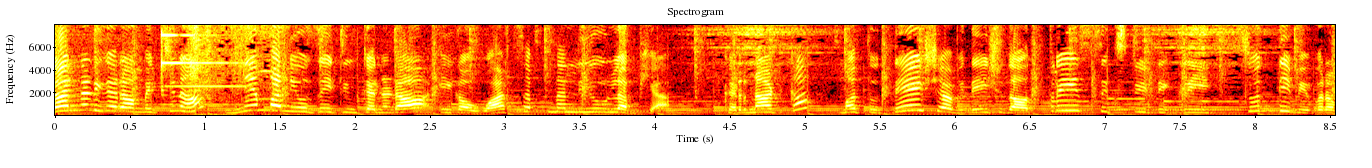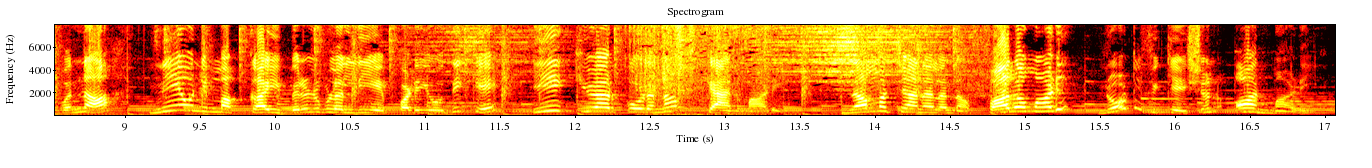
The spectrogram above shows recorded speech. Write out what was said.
ಕನ್ನಡಿಗರ ಮೆಚ್ಚಿನ ನಿಮ್ಮ ನ್ಯೂಸ್ ಏಟಿನ್ ಕನ್ನಡ ಈಗ ವಾಟ್ಸ್ಆಪ್ನಲ್ಲಿಯೂ ಲಭ್ಯ. ಕರ್ನಾಟಕ ಮತ್ತು ದೇಶ ವಿದೇಶದ ತ್ರೀ ಸಿಕ್ಸ್ಟಿ ಡಿಗ್ರಿ ಸುದ್ದಿ ವಿವರವನ್ನ ನೀವು ನಿಮ್ಮ ಕೈ ಬೆರಳುಗಳಲ್ಲಿಯೇ ಪಡೆಯೋದಿಕ್ಕೆ ಈ ಕ್ಯೂ ಆರ್ ಕೋಡ್ ಅನ್ನ ಸ್ಕ್ಯಾನ್ ಮಾಡಿ. ನಮ್ಮ ಚಾನೆಲ್ ಅನ್ನ ಫಾಲೋ ಮಾಡಿ ನೋಟಿಫಿಕೇಶನ್ ಆನ್ ಮಾಡಿ.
